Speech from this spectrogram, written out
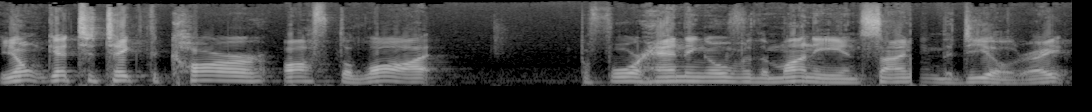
You don't get to take the car off the lot before handing over the money and signing the deal, right?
